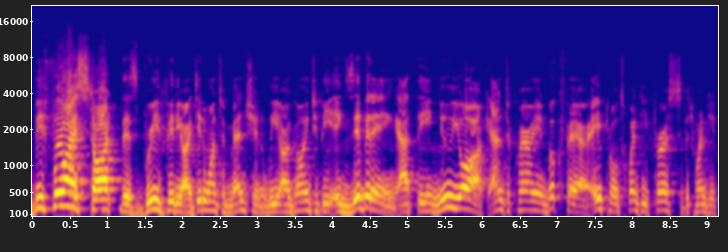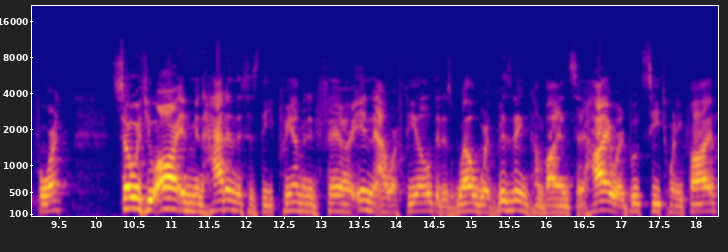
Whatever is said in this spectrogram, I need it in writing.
Before I start this brief video, I did want to mention we are going to be exhibiting at the New York Antiquarian Book Fair, April 21st to the 24th. So if you are in Manhattan, this is the preeminent fair in our field. It is well worth visiting. Come by and say hi. We're at booth C25.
